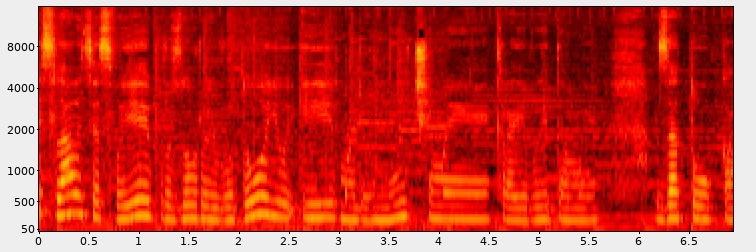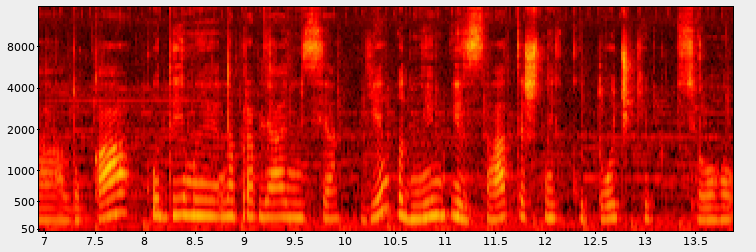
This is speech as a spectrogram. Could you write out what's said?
Світі славиться своєю прозорою водою і мальовничими краєвидами. Затока Лука, куди ми направляємося, є одним із затишних куточків цього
